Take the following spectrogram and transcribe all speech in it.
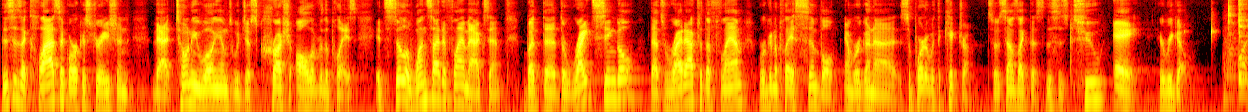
This is a classic orchestration that Tony Williams would just crush all over the place. It's still a one-sided flam accent, but the, the right single that's right after the flam, we're gonna play a cymbal and we're gonna support it with the kick drum. So it sounds like this. This is 2A. Here we go. One,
